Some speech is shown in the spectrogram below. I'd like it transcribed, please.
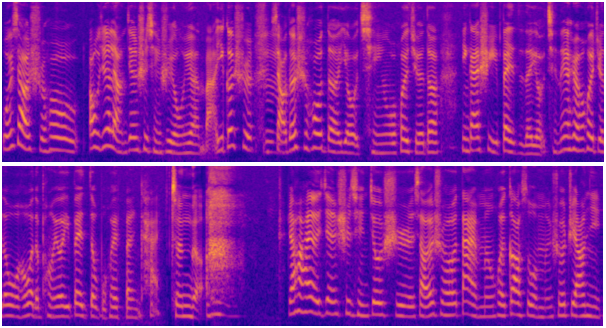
我小时候啊，我觉得两件事情是永远吧，一个是小的时候的友情，我会觉得应该是一辈子的友情，那个时候会觉得我和我的朋友一辈子都不会分开，真的。然后还有一件事情，就是小的时候，大人们会告诉我们说，只要你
